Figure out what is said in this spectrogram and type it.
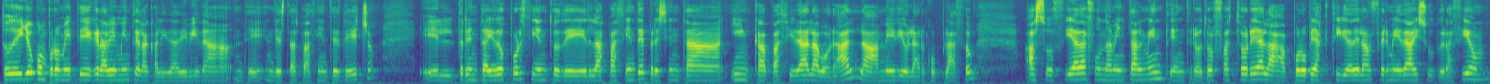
Todo ello compromete gravemente la calidad de vida de, estas pacientes. De hecho, el 32% de las pacientes presenta incapacidad laboral a medio o largo plazo, asociada fundamentalmente, entre otros factores, a la propia actividad de la enfermedad y su duración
